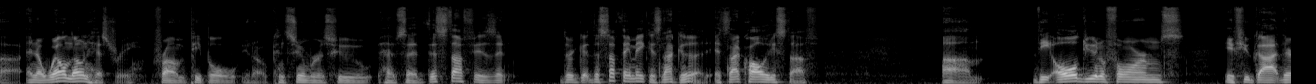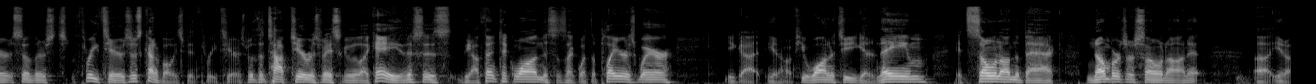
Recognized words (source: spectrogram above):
uh, and a well-known history from people, you know, consumers who have said this stuff isn't they're good. The stuff they make is not good. It's not quality stuff. Um, the old uniforms, if you got there, so there's three tiers. There's kind of always been three tiers, but the top tier is basically like, hey, this is the authentic one. This is like what the players wear. You got, you know, if you wanted to, you get a name. It's sewn on the back. Numbers are sewn on it. Uh, you know,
